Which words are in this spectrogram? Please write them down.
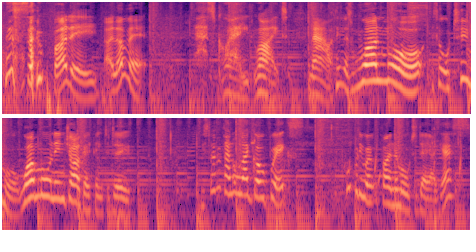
it's so funny. I love it. That's great. Right. Now, I think there's one more, or two more. One more Ninjago thing to do. We still haven't found all our gold bricks. Probably won't find them all today, I guess.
